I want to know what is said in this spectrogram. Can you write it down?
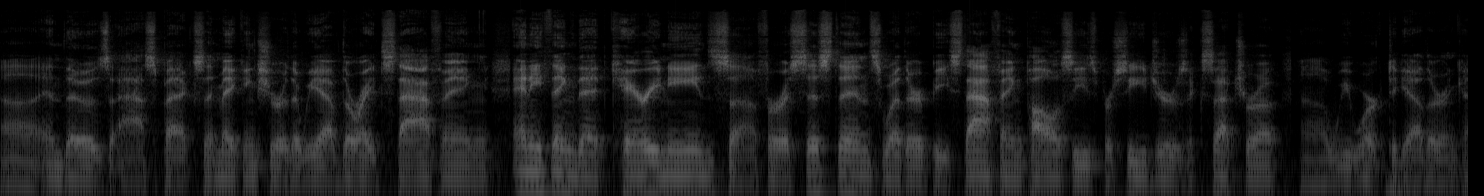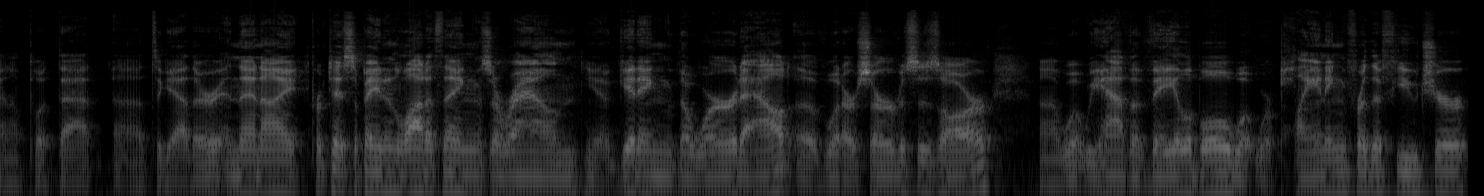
uh, and those aspects, and making sure that we have the right staffing. Anything that Cari needs uh, for assistance, whether it be staffing, policies, procedures, etc., uh, we work together and kind of put that uh, together. And then I participate in a lot of things around, you know, getting the word out of what our services are, uh, what we have available, what we're planning for the future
